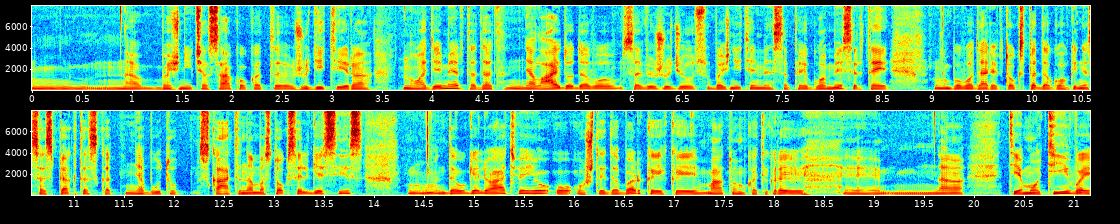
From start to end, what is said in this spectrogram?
mm, na, bažnyčia sako, kad žudyti yra nuodėmė ir tada nelaidodavo savižudžių su bažnytėmis apiegomis ir tai buvo dar ir toks pedagoginis aspektas, kad nebūtų skatinamas toks elgesys daugeliu atveju, o, o štai dabar, kai, kai matom, kad tikrai e, na, tie motyvai,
